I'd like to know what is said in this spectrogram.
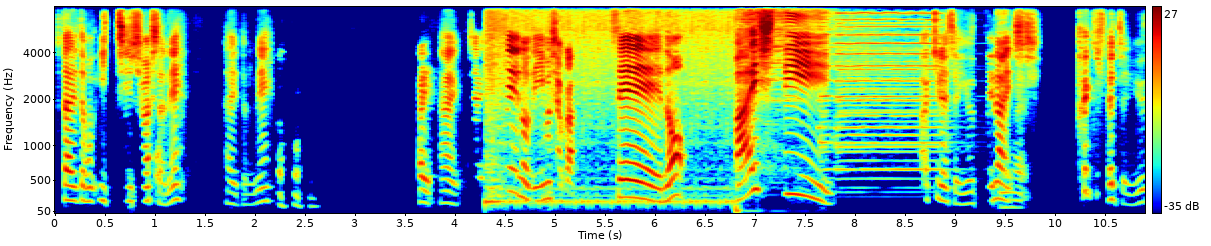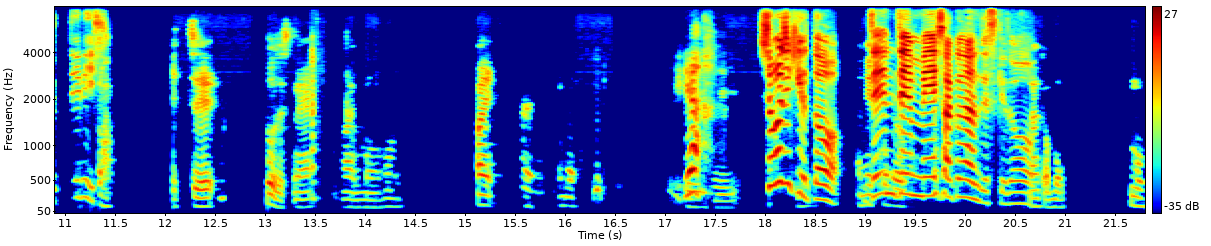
二人とも一致しましたね。タイトルね。はい。はい。じゃあ、せーので言いましょうか。せーの。マイシティアキラちゃん言ってないし。アキラちゃん言ってねえし。あ一致。そうですね。はい、もうはい。はいや、い正直言うと、何全然名作なんですけどなん、かもう、もう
